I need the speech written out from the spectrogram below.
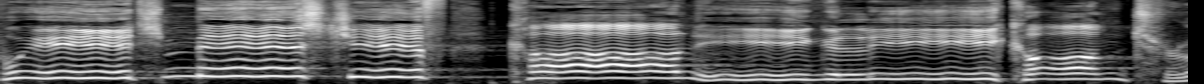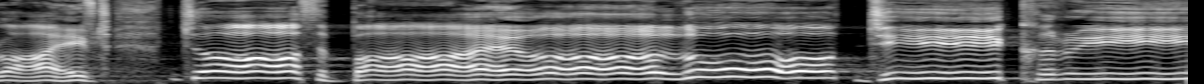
which mischief cunningly contrived doth by a law decree.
